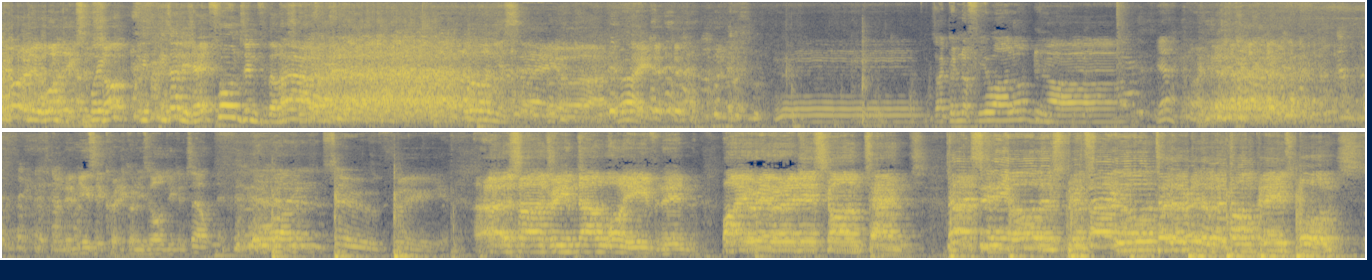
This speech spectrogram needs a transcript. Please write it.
we've got to do one decent song. He's, he's had his headphones in for the last hour. What on you say? you. Right. Mm, is that good enough for you, Arlo? No. Yeah. He's going to be a music critic on his old, you can tell. One, two, three. As I dreamed out one evening by a river of discontent, dancing the oldest spins I own to the rhythm of Tom Paine's bones.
